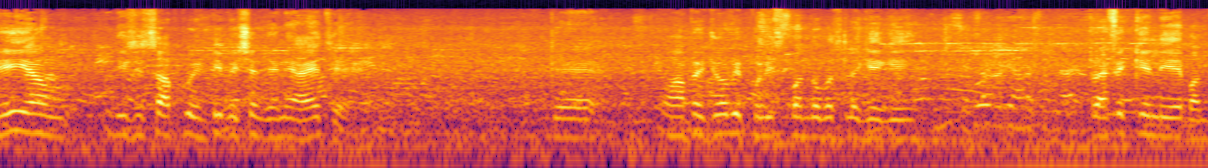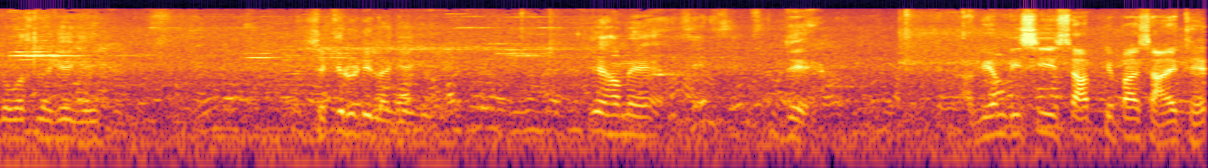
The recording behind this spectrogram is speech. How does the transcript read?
यही हम डीसी साहब को इंटीमेशन देने आए थे कि वहाँ पे जो भी पुलिस बंदोबस्त लगेगी ट्रैफ़िक के लिए बंदोबस्त लगेगी सिक्योरिटी लगेगी, ये हमें दे। अभी हम डीसी साहब के पास आए थे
